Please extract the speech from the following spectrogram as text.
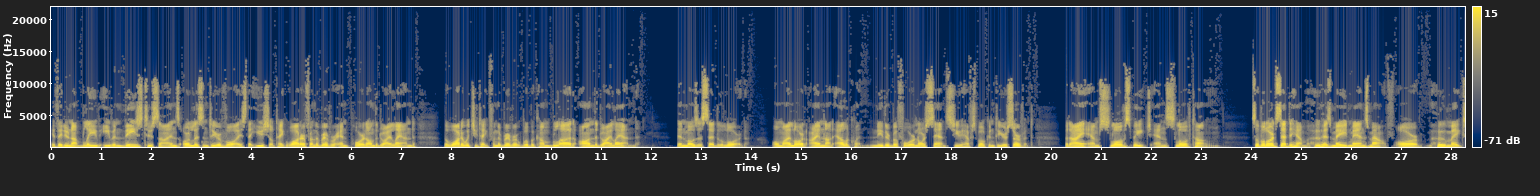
if they do not believe even these two signs, or listen to your voice, that you shall take water from the river and pour it on the dry land. The water which you take from the river will become blood on the dry land. Then Moses said to the Lord, O my Lord, I am not eloquent, neither before nor since you have spoken to your servant but I am slow of speech and slow of tongue. So the Lord said to him, Who has made man's mouth? Or who makes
